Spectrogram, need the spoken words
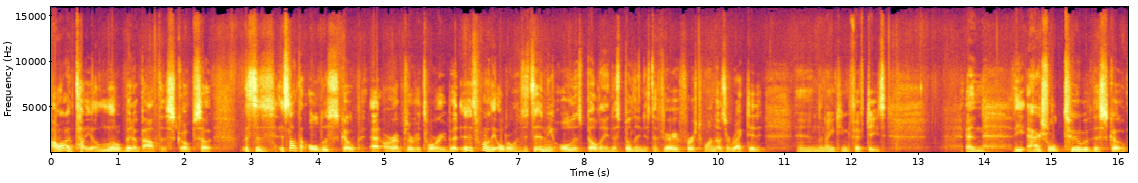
I want to tell you a little bit about this scope. So this is, it's not the oldest scope at our observatory, but it's one of the older ones. It's in the oldest building. This building is the very first one that was erected in the 1950s. And the actual tube of the scope,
